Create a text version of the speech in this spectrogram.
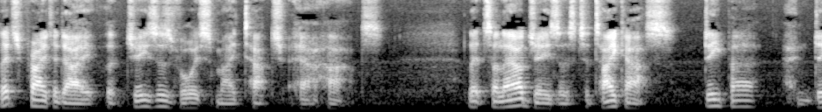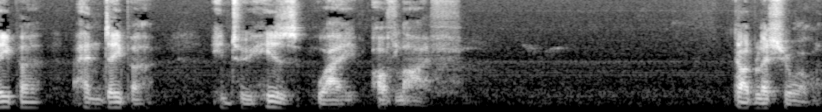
Let's pray today that Jesus' voice may touch our hearts. Let's allow Jesus to take us deeper and deeper and deeper into his way of life. God bless you all.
